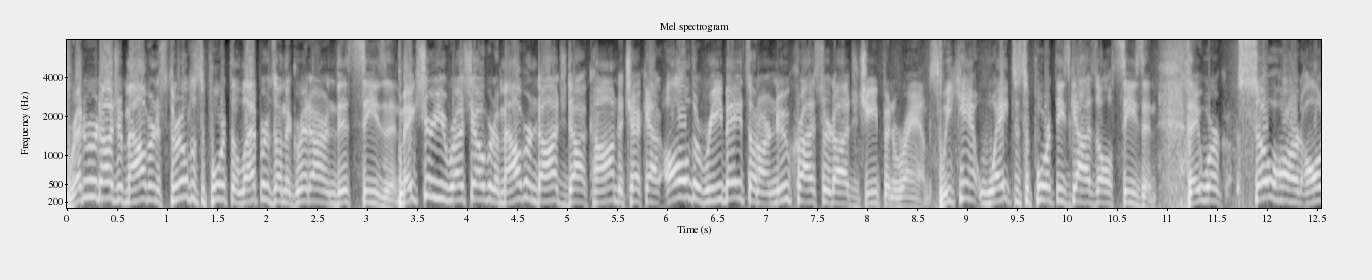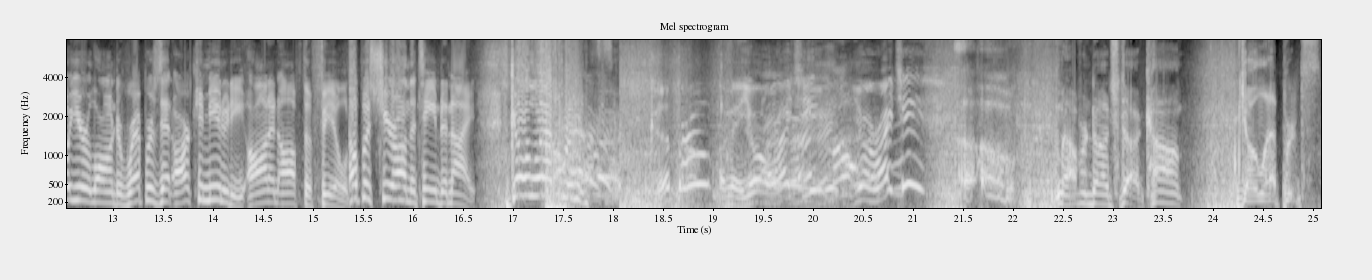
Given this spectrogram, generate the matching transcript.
Red River Dodge of Malvern is thrilled to support the Leopards on the gridiron this season. Make sure you rush over to malverndodge.com to check out all the rebates on our new Chrysler Dodge Jeep and Rams. We can't wait to support these guys all season. They work so hard all year long to represent our community on and off the field. Help us cheer on the team tonight. Go Leopards! Good, bro. I mean, you all right, Chief? You all right, Chief? Uh-oh. MalvernDodge.com. Go Leopards.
